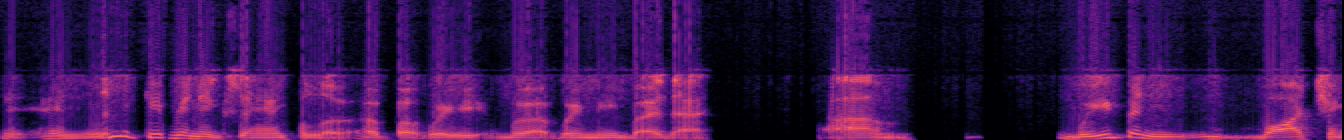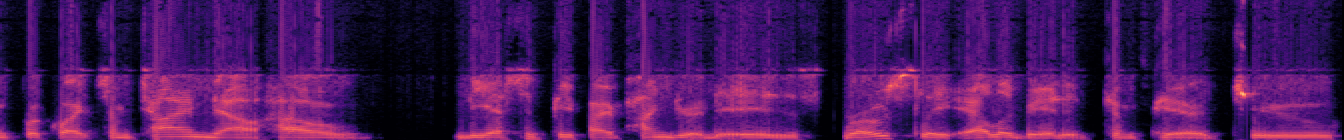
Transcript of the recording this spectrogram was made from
And let me give you an example of, what we what we mean by that. Um, we've been watching for quite some time now how the S&P 500 is grossly elevated compared to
